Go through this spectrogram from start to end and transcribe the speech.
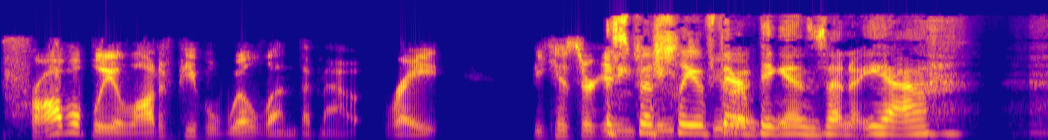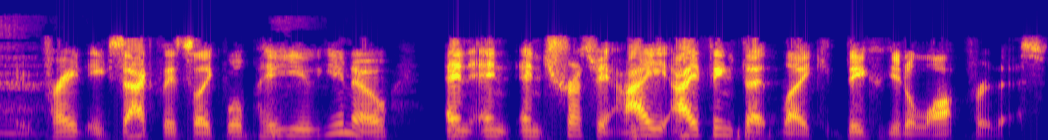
probably a lot of people will lend them out, right? Because they're getting especially if they're it. being incentivized. Yeah. Right. Exactly. It's like, we'll pay you, you know, and, and, and trust me, I, I think that like they could get a lot for this.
